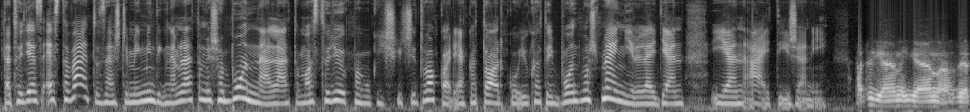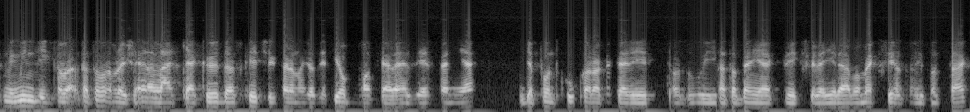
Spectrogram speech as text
Tehát, hogy ez, ezt a változást én még mindig nem látom, és a Bondnál látom azt, hogy ők maguk is kicsit vakarják a tarkójukat, hogy Bond most mennyire legyen ilyen IT zseni. Hát igen, igen, azért még mindig tovább, tehát továbbra is ellátják őt, de az kétségtelen, hogy azért jobban kell ehhez értenie. Ugye pont Q karakterét az új, tehát a Daniel Craig féle irában megfiatalították.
